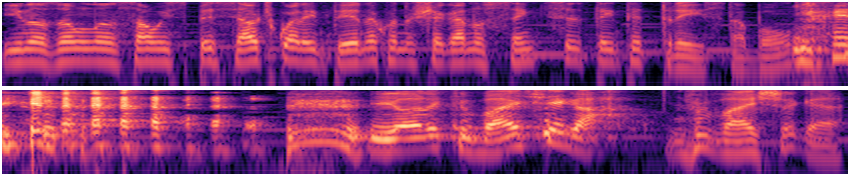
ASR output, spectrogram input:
e nós vamos lançar um especial de quarentena quando chegar no 173, tá bom? E olha que vai chegar. Vai chegar.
